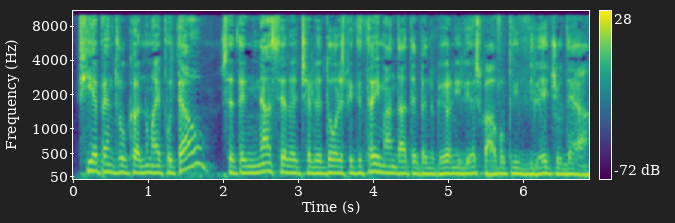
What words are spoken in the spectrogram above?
Fie pentru că nu mai puteau, se terminaseră cele două, respectiv trei mandate, pentru că Ion Iliescu a avut privilegiul de a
